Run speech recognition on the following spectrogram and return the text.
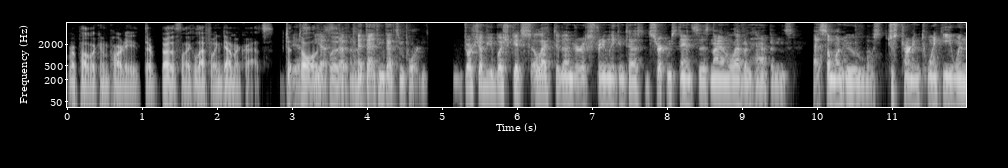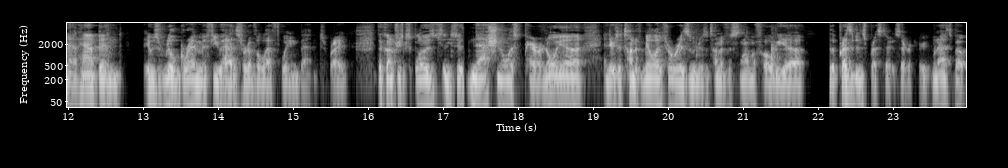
Republican Party, they're both like left wing Democrats, D- yes, Dole yes, included. Definitely. I think that's important. George W. Bush gets elected under extremely contested circumstances. 9 11 happens. As someone who was just turning 20 when that happened, it was real grim if you had a sort of a left wing bent, right? The country explodes into nationalist paranoia, and there's a ton of militarism, there's a ton of Islamophobia. The president's press secretary, when asked about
